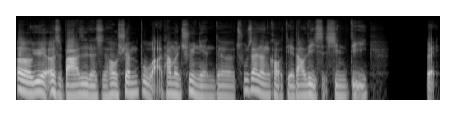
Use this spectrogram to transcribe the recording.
二月二十八日的时候宣布啊，他们去年的出生人口跌到历史新低。对，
